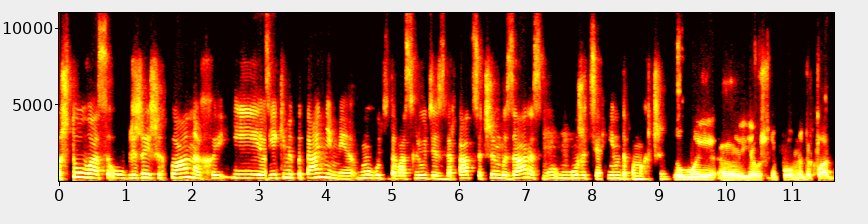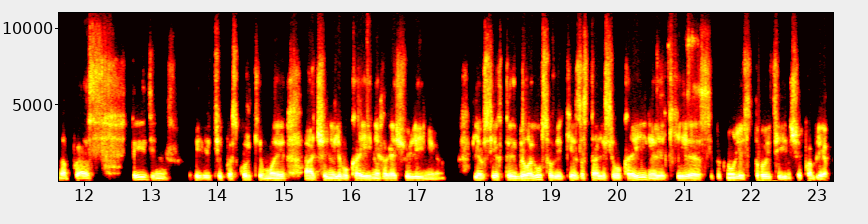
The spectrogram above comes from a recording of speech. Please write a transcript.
Что у вас у бліжэйшых планах і з якімі пытаннямі могуць да вас людзі звяртацца чым вы зараз можете ім дапамагчы? Ну мы э, я уже не помню дакладна праз тыдзень или типа сколько мы адчынілі в Украіне гарячую лінію для ўсіх тых беларусаў якія засталіся в Украіне якія сутыкнулись той ці іншай праблемы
